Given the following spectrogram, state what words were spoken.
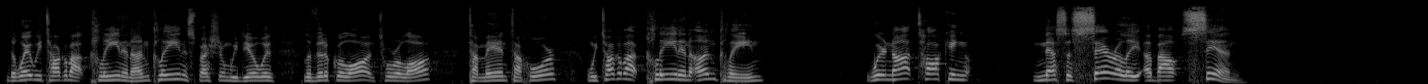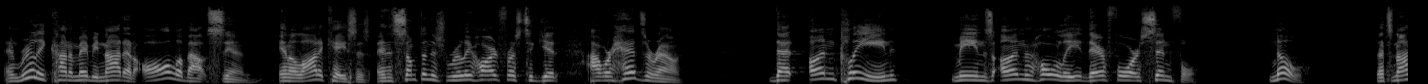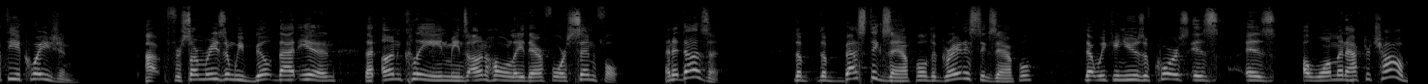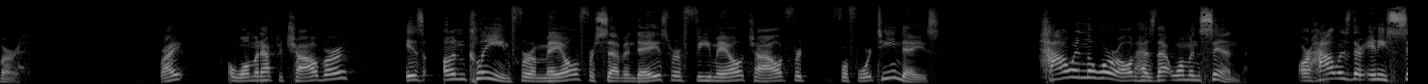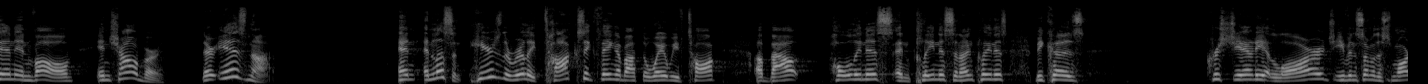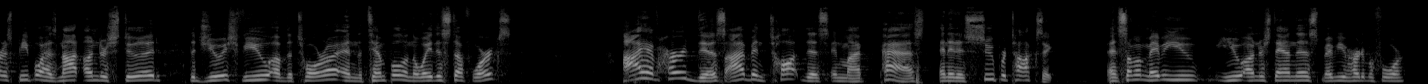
the way we talk about clean and unclean, especially when we deal with Levitical law and Torah law, tameh and tahor. When we talk about clean and unclean, we're not talking necessarily about sin. And really, kind of maybe not at all about sin. In a lot of cases. And it's something that's really hard for us to get our heads around. That unclean means unholy, therefore sinful. No, that's not the equation. Uh, for some reason, we built that in that unclean means unholy, therefore sinful. And it doesn't. The, the best example, the greatest example that we can use, of course, is, is a woman after childbirth. Right? A woman after childbirth is unclean for a male for seven days, for a female child for, for 14 days. How in the world has that woman sinned? Or how is there any sin involved in childbirth? There is not. And, and listen, here's the really toxic thing about the way we've talked about holiness and cleanness and uncleanness because Christianity at large, even some of the smartest people, has not understood the Jewish view of the Torah and the temple and the way this stuff works. I have heard this, I've been taught this in my past, and it is super toxic. And some of maybe you you understand this, maybe you've heard it before.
